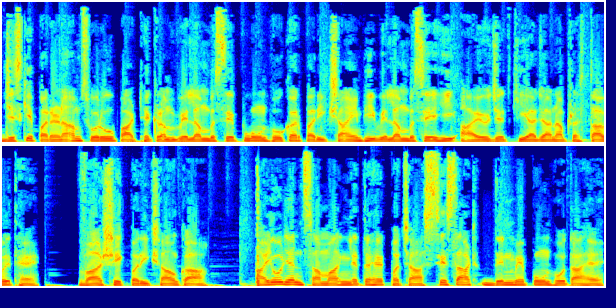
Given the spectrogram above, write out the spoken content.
जिसके परिणाम स्वरूप पाठ्यक्रम विलंब से पूर्ण होकर परीक्षाएँ भी विलंब से ही आयोजित किया जाना प्रस्तावित है। वार्षिक परीक्षाओं का आयोजन सामान्यतः 50 से 60 दिन में पूर्ण होता है।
